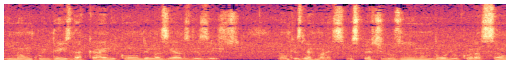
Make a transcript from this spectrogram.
e não cuideis da carne com demasiados desejos. Não quis ler mais. Uma espécie de luz inundou-lhe o coração,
